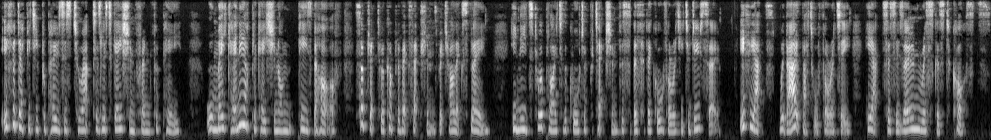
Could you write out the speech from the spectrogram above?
If a deputy proposes to act as litigation friend for P, or make any application on P's behalf, subject to a couple of exceptions which I'll explain, he needs to apply to the Court of Protection for specific authority to do so. If he acts without that authority, he acts at his own risk as to costs.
